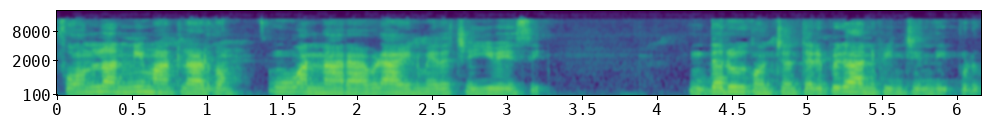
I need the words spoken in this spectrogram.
ఫోన్లో అన్నీ మాట్లాడదాం. ఊ అన్నారు ఆవిడ ఆయన మీద చెయ్యి వేసి. ఇద్దరూ కొంచెం తెరిపిగా అనిపించింది ఇప్పుడు.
